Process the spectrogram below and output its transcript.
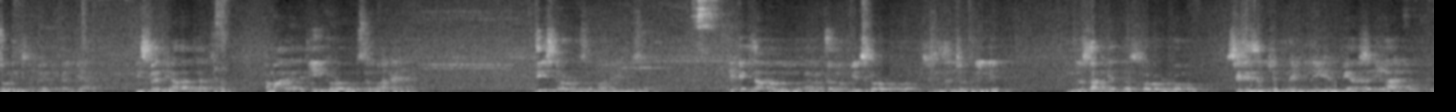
چوری چھپے نکل گیا ہے اس میں زیادہ تر ہمارے تین کروڑ مسلمان ہیں۔ تیس کروڑ مسلمان ہیں ہندوستان ایک ایگزامپل میں بتا رہا ہوں۔ چلو، بیس کروڑ کو سٹیزن شپ مل گئی۔ ہندوستان کے دس کروڑ کو سٹیزن شپ نہیں ملی این پی آر سے ہی غائب ہو گئے۔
